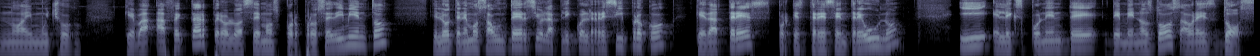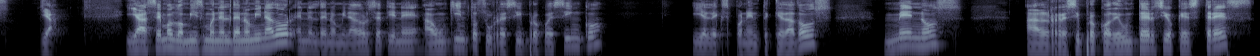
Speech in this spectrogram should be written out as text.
no hay mucho que va a afectar, pero lo hacemos por procedimiento. Y luego tenemos a un tercio, le aplico el recíproco, que da 3, porque es 3 entre 1. Y el exponente de menos 2 ahora es 2, ya. Y hacemos lo mismo en el denominador. En el denominador se tiene a un quinto, su recíproco es 5. Y el exponente queda 2. Menos al recíproco de un tercio, que es 3.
